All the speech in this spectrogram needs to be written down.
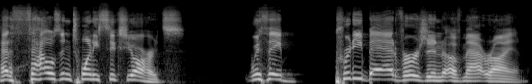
had 1,026 yards with a pretty bad version of Matt Ryan.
